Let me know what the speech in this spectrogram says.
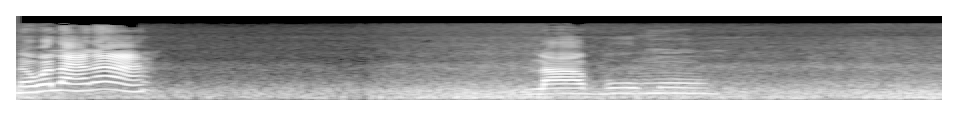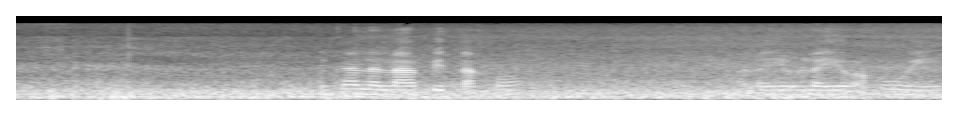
Nawala na. Labo mo. Teka, lalapit ako. Malayo-layo ako eh.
